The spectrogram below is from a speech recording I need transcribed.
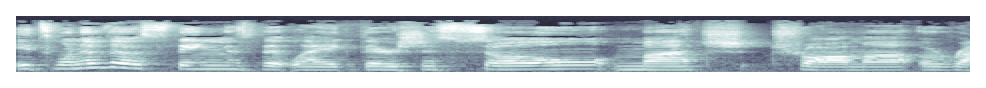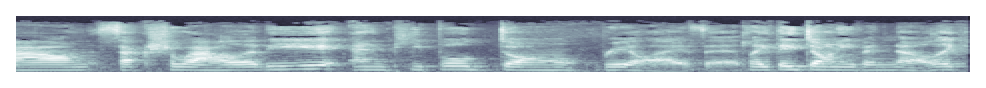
it's one of those things that like there's just so much trauma around sexuality and people don't realize it. Like they don't even know. Like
